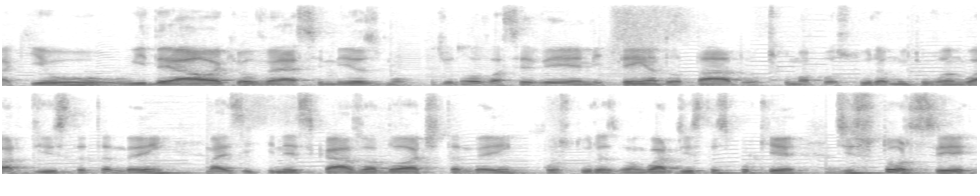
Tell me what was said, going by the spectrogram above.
Aqui o, o, ideal é que houvesse mesmo, de novo, a CVM tem adotado uma postura muito vanguardista também, mas e que nesse caso adote também posturas vanguardistas, porque distorcer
